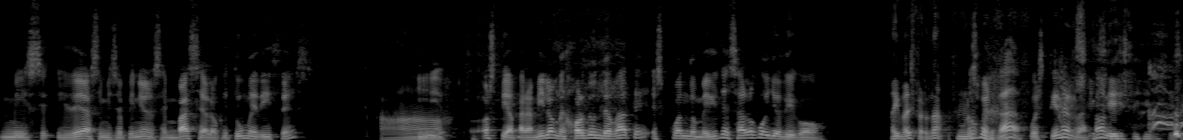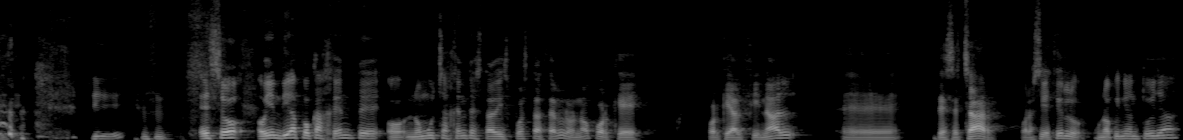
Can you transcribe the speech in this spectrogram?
mis ideas y mis opiniones en base a lo que tú me dices. Y, ah. hostia, para mí lo mejor de un debate es cuando me dices algo y yo digo... Ahí va, es verdad. ¿no? Es verdad, pues tienes razón. Sí, sí, sí, Eso hoy en día poca gente o no mucha gente está dispuesta a hacerlo, ¿no? Porque, porque al final eh, desechar por así decirlo, una opinión tuya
